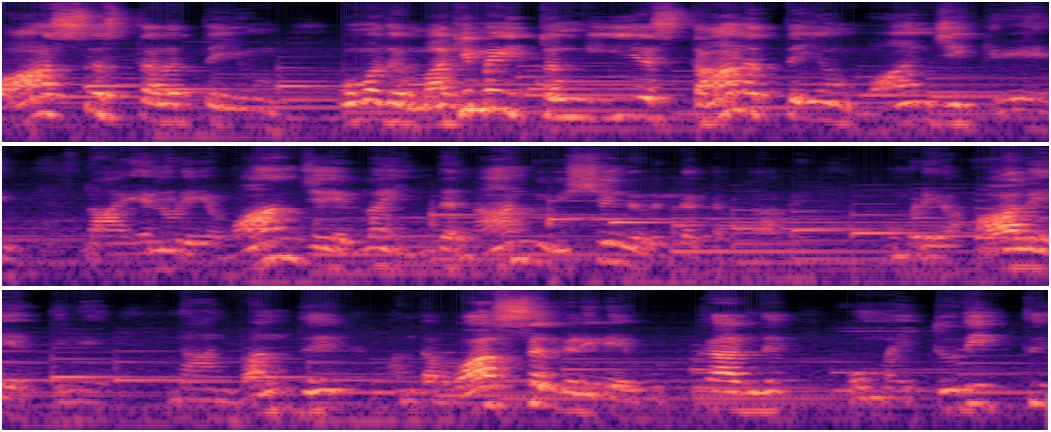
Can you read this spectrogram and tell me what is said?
வாசஸ்தலத்தையும் உமது மகிமை தொங்கிய ஸ்தானத்தையும் வாஞ்சிக்கிறேன். நான் என்னுடைய வாஞ்சை எல்லாம் இந்த நான்கு விஷயங்கள் இல்லை கத்தாவே உம்முடைய ஆலயத்திலே நான் வந்து அந்த வாசல்களிலே உட்கார்ந்து உம்மை துதித்து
